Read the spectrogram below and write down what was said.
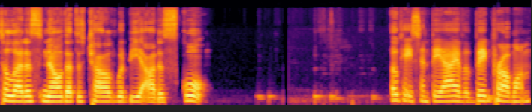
to let us know that the child would be out of school. Okay, Cynthia, I have a big problem.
